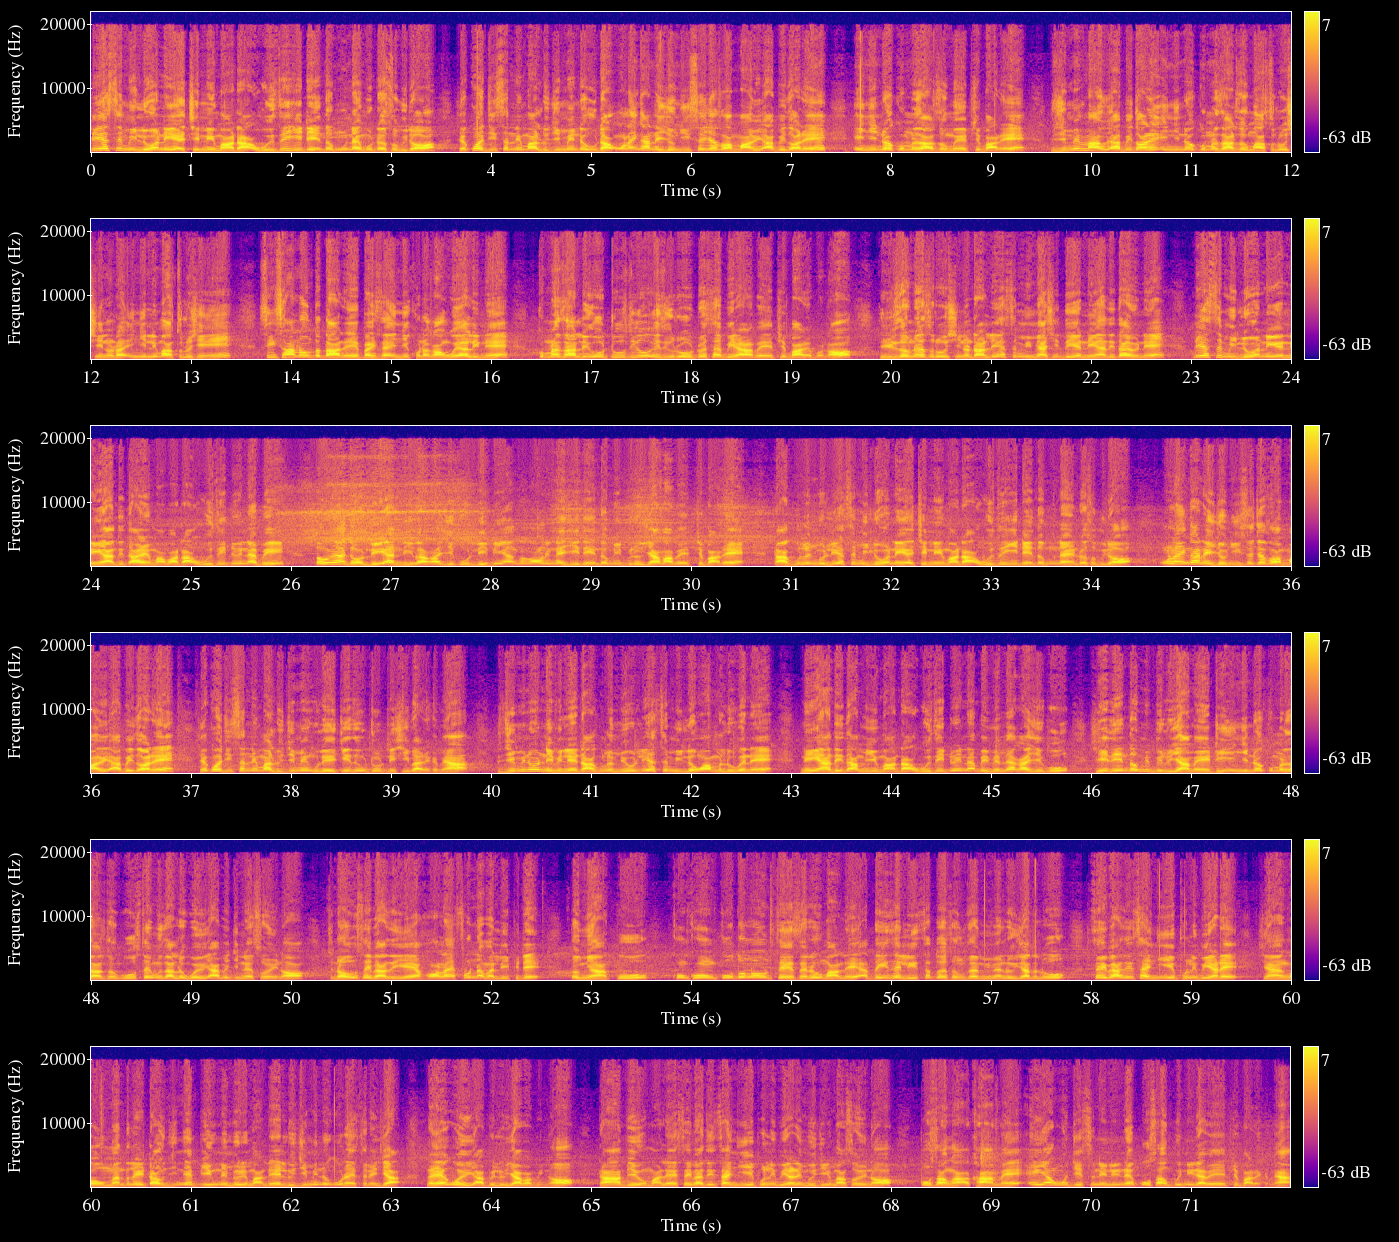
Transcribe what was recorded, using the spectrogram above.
တရက်စစ်မီလိုအပ်နေတဲ့အခြေအနေမှာဒါအဝေစီရည်တင်အသုံးမှုနိုင်မှုတက်ဆိုပြီးတော့ရက်ကွက်ကြီးစနစ်မှလူကြီးမင်းတဦးဒါအွန်လိုင်းကနေယုံကြည်စိတ်ချစွာမှာပြီးအားပေးသွားတဲ့အင်ဂျင်တော့ကွန်ပျူတာစုံပဲဖြစ်ပါတယ်လူကြီးမင်းမှာပြီးအားပေးသွားတဲ့အင်ဂျင်တော့ကွန်ပျူတာစုံမှာဆိုလို့ရှိရင်တော့ဒါအင်ဂျင်လေးမှာဆိုလို့ရှိရင်စီစားနှုံးတက်တာတဲ့ဘိုင်ဆန်အင်ဂျင်9000ခွဲရလိနဲ့ကွန်ပျူတာလီယို2080ကိုတွဲဆက်ပေးထားတာပဲဖြစ်ပါတယ်ပေါ့နော်ဒီဒီစုံနဲ့ဆိုလို့ရှိရင်တော့ဒါလျှက်စစ်မီများရှိသေးတဲ့နေရာဒေသတွေနဲ့လျှက်စစ်မီလိုအပ်နေတဲ့နေရာဒေသတွေမှာပါဒါအဝေစီတွင်းနဲ့ပြီး300ကျော်400နီးပါးကရေကိုလေပြင်းအားကောင်းကောင်းလေးနဲ့ရေတင်သုံးပြီးပြလို့ရမှာပဲဖြစ်ပါတယ်ဒါအခုလိုမျိုးလျှက်စစ်မီလိုအပ်နေတဲ့အခြေအနေမှာဒါအဝေစီရေတင်သုံးနိုင်တဲ့အတွက်ဆိုပြီးတော့ အွန်လိုင်းကနေယုံကြည်စိတ်ချက်စွာမှာပြီးအားပေးသွားတယ်ရက်ကွက်ကြီးစနစ်မှလူချင်းမင်းကိုလည်းကျေးဇူးအထူးတင်ရှိပါတယ်ခင်ဗျာလူချင်းမင်းတို့နေပြင်လဲဒါအခုလိုမျိုးလျှက်စစ်မီလုံးဝမလိုပဲနဲ့နေရာဒေသမြေမှာဒါအဝေစီတွင်းနဲ့ပြင်မြများကရေကိုရေတင်သုံးပြီးပြလို့ရမယ်ဒီအင်ဂျင်တော့ကွန်ပျူတာစုံကိုစိတ်ဝင်စားလို့ဝယ်ပြီးအားပေးခြင်းနဲ့ဆိုရင်တော့ကျွန်တော်တို့စိတ်ပါစီရဲ့ hotline ဖုန်းနံပါတ်လေးဖြစ်တဲ့39 ခွန်ခွန်93လုံး30တို့မှာလည်းအသေးစိတ်လေးဆက်သွယ်ဆောင်စမ်းမြင်မြလို့ရတယ်လို့စိတ်ပါစီဆိုင်ကြီးရေဖွင့်လှစ်ပေးရတဲ့ရန်ကုန်မန္တလေးတောင်ကြီးနဲ့ပြည်ဦးနယ်မြို့တွေမှာလည်းလူချင်းမင်းတို့ကိုယ်တိုင်စတင်ကြလာရောက်ဝယ်ပြီးအားပေးလို့ရပါပြီနော်ဒါအပြင်မှာလည်းစိတ်ပါစီဆိုင်ကြီးရေဖွင့်လှစ်ပေးရတဲ့မြို့ကြီးတွေမှာဆိုရင်တော့ပို့ဆောင်ကအခမဲ့အိမ်ရောက်ဝင်ကြီးစနစ်လေးနဲ့ပို့ဆောင်ပေးနေတာပဲဖြစ်ပါတယ်ခင်ဗျာ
